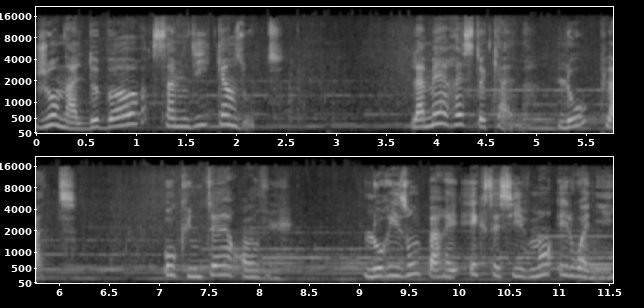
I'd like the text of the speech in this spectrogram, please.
Journal de bord, samedi 15 août. La mer reste calme, l'eau plate. Aucune terre en vue. L'horizon paraît excessivement éloigné.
